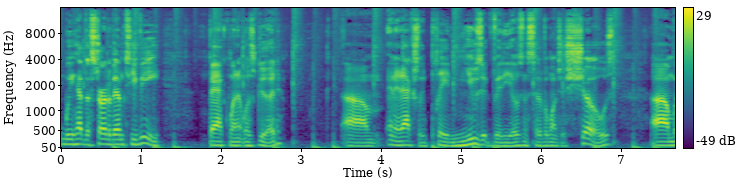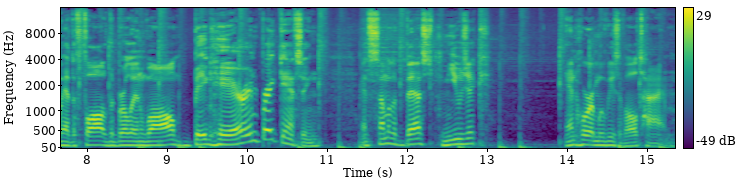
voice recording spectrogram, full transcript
we had the start of MTV back when it was good, um, and it actually played music videos instead of a bunch of shows. Um, we had the fall of the Berlin Wall, big hair, and breakdancing, and some of the best music and horror movies of all time.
